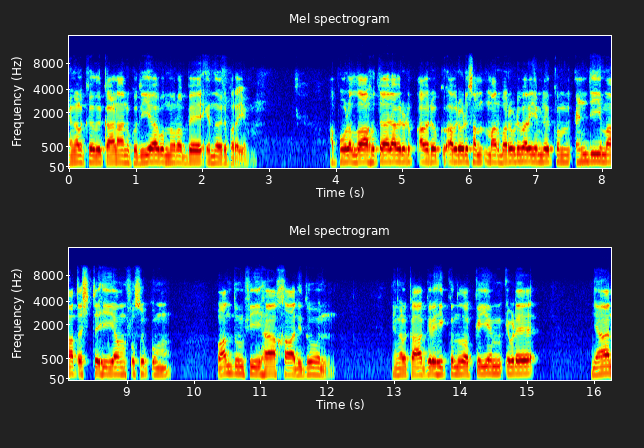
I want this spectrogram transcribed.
ഞങ്ങൾക്കത് കാണാൻ കൊതിയാകുന്നു റബ്ബെ എന്നവർ പറയും. അപ്പോൾ അള്ളാഹു താല അവരോട് അവർക്ക് അവരോട് മറുപടി പറയും ലക്കും മാ തഷ്തഹി അംഫുസുക്കും വാന്തും ഫീഹ ഖാലിദൂൻ. നിങ്ങൾക്ക് ആഗ്രഹിക്കുന്നതൊക്കെയും ഇവിടെ ഞാൻ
